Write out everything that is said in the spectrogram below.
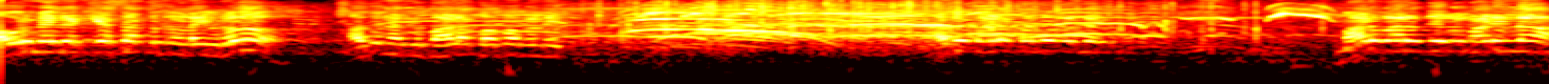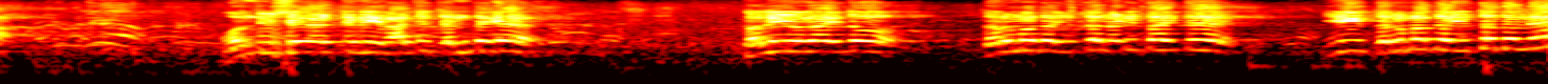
ಅವ್ರ ಮೇಲೆ ಕೇಸ್ ಹಾಕಿದ್ರಲ್ಲ ಇವರು? ಅದು ನನಗೆ ಬಹಳ ಕೋಪ ಬಂದೈತೆ. ಅದು ಬಹಳ ಕೋಪ ಬಂದೈತೆ. ಮಾಡಬಾರದೇನು ಮಾಡಿಲ್ಲ. ಒಂದು ವಿಷಯ ಹೇಳ್ತೀನಿ, ರಾಜ್ಯ ಜನತೆಗೆ ಕಲಿಯುಗ ಇದು, ಧರ್ಮದ ಯುದ್ಧ ನಡೀತಾ ಇದೆ. ಈ ಧರ್ಮದ ಯುದ್ಧದಲ್ಲಿ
